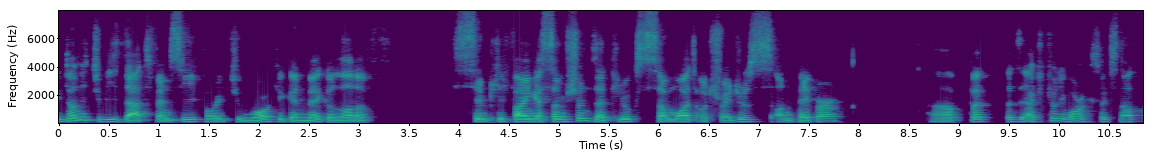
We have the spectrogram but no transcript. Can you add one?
you don't need to be that fancy for it to work. You can make a lot of simplifying assumptions that look somewhat outrageous on paper uh, but but they actually work. So it's not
